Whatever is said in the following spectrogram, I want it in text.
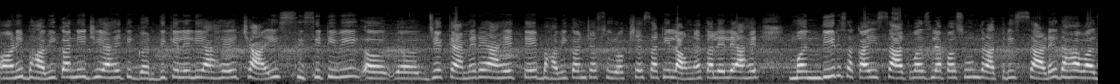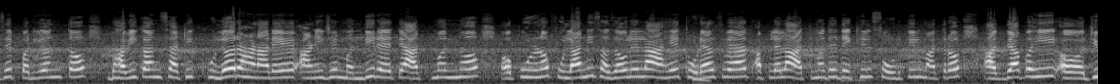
आणि भाविकांनी जी आहे ती गर्दी केलेली आहे. चाळीस सी सी टी व्ही जे कॅमेरे आहेत ते भाविकांच्या सुरक्षेसाठी लावण्यात आलेले आहेत. मंदिर सकाळी सात वाजल्यापासून रात्री साडेदहा वाजेपर्यंत भाविकांसाठी खुलं राहणार आहे आणि जे मंदिर आहे ते आतमधनं पूर्ण फुलांनी सजवलेलं आहे. थोड्याच वेळात आपल्याला आतमध्ये देखील सोडतील मात्र अद्यापही जी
